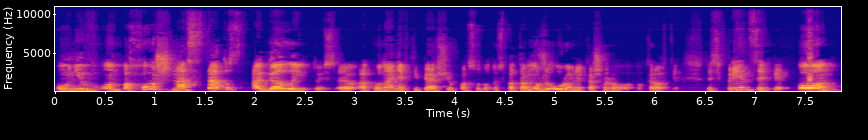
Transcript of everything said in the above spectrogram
у него, он похож на статус агалы, то есть э, окунания в кипящую посуду, то есть по тому же уровню кашировки. То есть в принципе он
